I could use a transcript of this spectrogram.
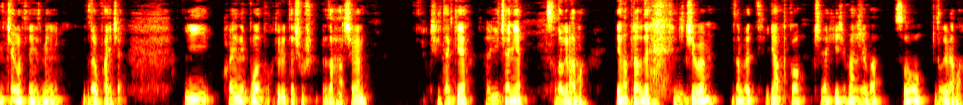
niczego to nie zmieni. Zaufajcie. I kolejny błąd, o który też już zahaczyłem, czyli takie liczenie co do grama. Ja naprawdę liczyłem nawet jabłko czy jakieś warzywa co do grama.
